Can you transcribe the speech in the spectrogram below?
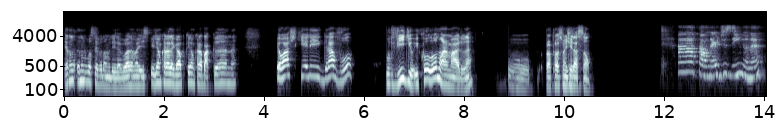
Eu não, eu não vou saber o nome dele agora, mas ele é um cara legal porque ele é um cara bacana. Eu acho que ele gravou o vídeo e colou no armário, né? O, pra próxima geração. Ah, tá, o nerdzinho, né?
